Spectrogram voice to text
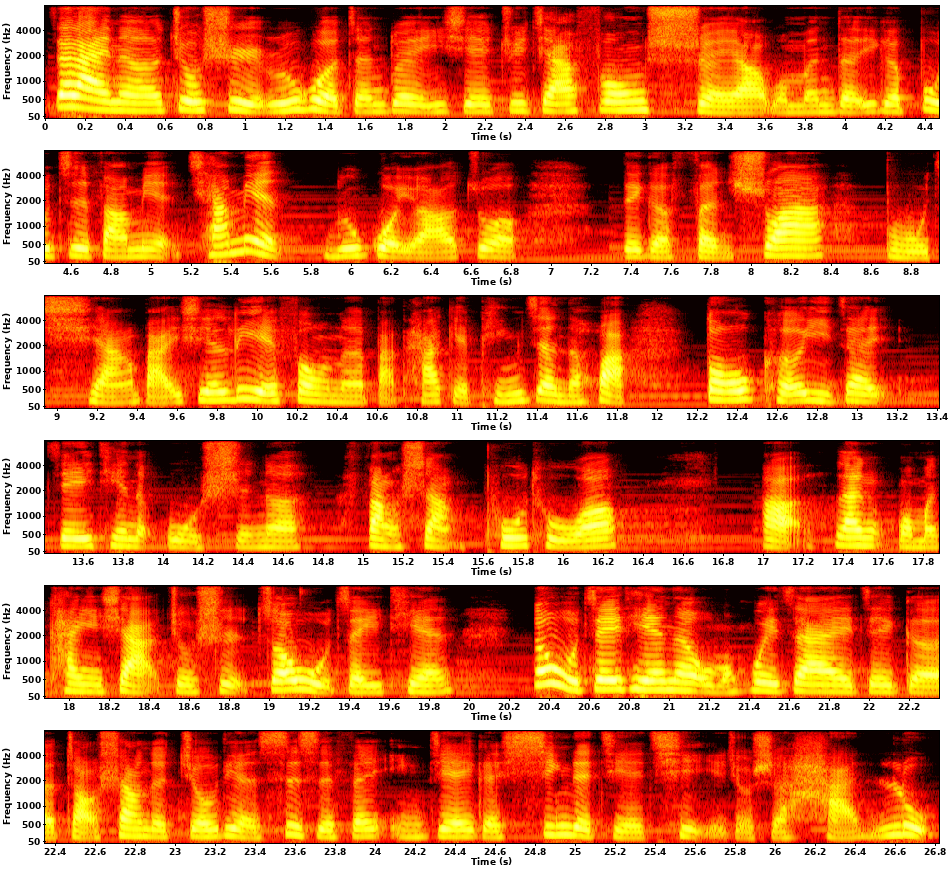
再来呢，就是如果针对一些居家风水啊，我们的一个布置方面，墙面如果有要做这个粉刷。补墙，把一些裂缝呢，把它给平整的话，都可以在这一天的午时呢放上铺土哦。好，那我们看一下，就是周五这一天。周五这一天呢，我们会在这个早上的九点四十分迎接一个新的节气，也就是寒露。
